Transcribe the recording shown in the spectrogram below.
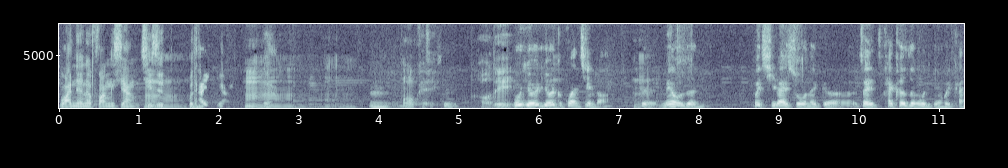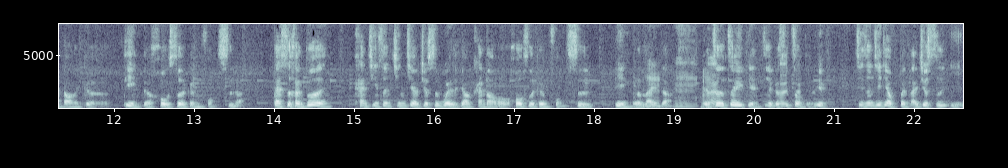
玩的那方向其实不太一样，嗯，对，嗯嗯嗯嗯，OK，是好的。我有有一个关键啦，对，没有人会期待说那个在骇客任务里面会看到那个电影的后色跟讽刺啊，但是很多人看惊声尖叫就是为了要看到哦后世跟讽刺电影而来的，嗯，对，这这一点这个是重点，因为惊声尖叫本来就是以。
